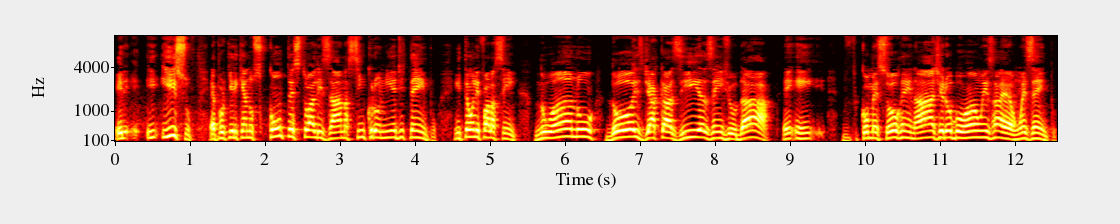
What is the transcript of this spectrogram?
ele, isso é porque ele quer nos contextualizar na sincronia de tempo. Então ele fala assim: no ano 2 de Acasias em Judá, em, em, começou a reinar Jeroboão em Israel, um exemplo.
